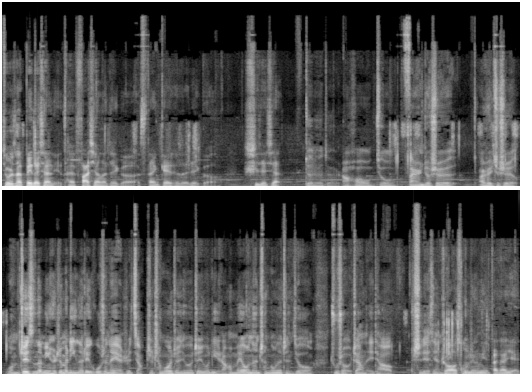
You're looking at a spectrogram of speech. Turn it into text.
就是在贝德线里才发现了这个 Stan Gate 的这个世界线。对对对，然后就反正就是，而且就是我们这次的命是这么灵的这个故事呢，也是讲只成功拯救了真由里，然后没有能成功的拯救助手这样的一条世界线主要。从零里大家也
